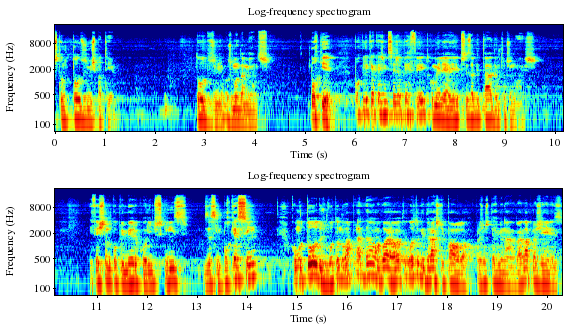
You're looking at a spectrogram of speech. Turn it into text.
estão todos os Mishpatim. Todos os mandamentos. Por quê? Porque Ele quer que a gente seja perfeito como Ele é, e Ele precisa habitar dentro de nós. E fechando com 1 Coríntios 15, diz assim: Porque assim, como todos, voltando lá para Adão agora, outro, outro midrash de Paulo, para a gente terminar, vai lá para Gênesis.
